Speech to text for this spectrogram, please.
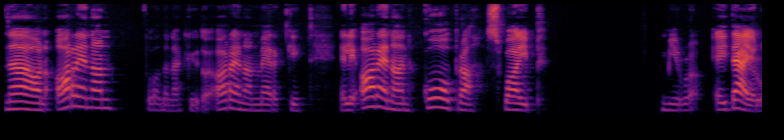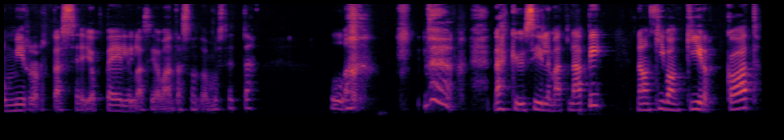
Nämä on Arenan, tuolta näkyy tuo Arenan merkki, eli Arenan Cobra Swipe Mirror. Ei tää ei ollut mirror, tässä ei ole peililasia, vaan tässä on tuommoista, että näkyy silmät läpi. Nämä on kivan kirkkaat.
